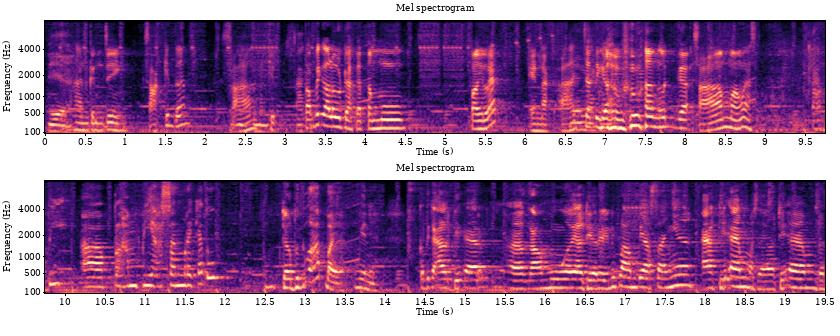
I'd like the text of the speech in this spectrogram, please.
Iya. nahan kencing sakit kan sakit, Sakit. tapi kalau udah ketemu toilet enak aja Enak. tinggal buang lega sama mas Tapi eh, pelampiasan mereka tuh dalam bentuk apa ya mungkin ya? Ketika LDR eh, kamu LDR ini pelampiasannya LDM maksudnya LDM dan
